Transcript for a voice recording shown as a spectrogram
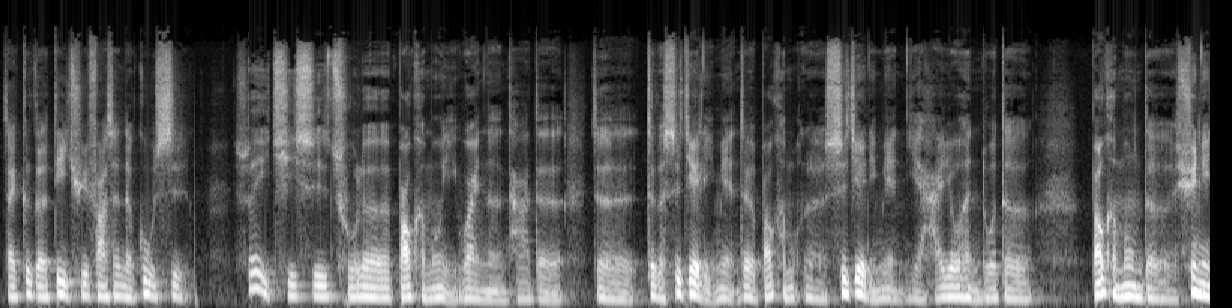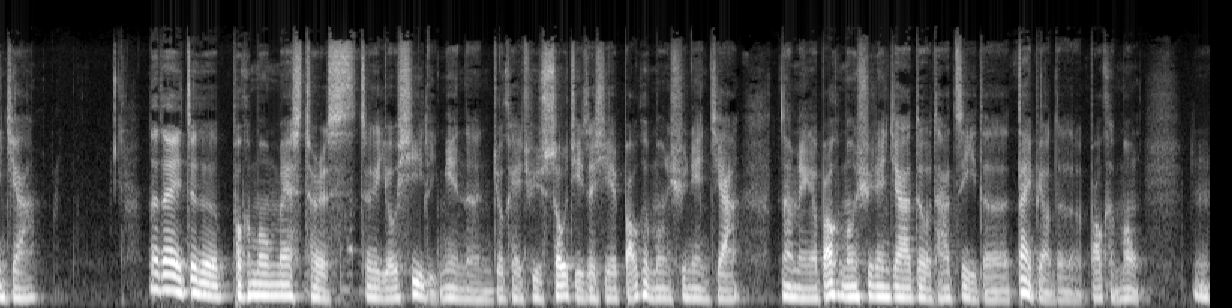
在各个地区发生的故事。所以其实除了宝可梦以外呢，它的这这个世界里面，这个宝可梦的世界里面也还有很多的宝可梦的训练家。那在这个 Pokemon Masters 这个游戏里面呢，你就可以去收集这些宝可梦训练家。那每个宝可梦训练家都有他自己的代表的宝可梦。嗯，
